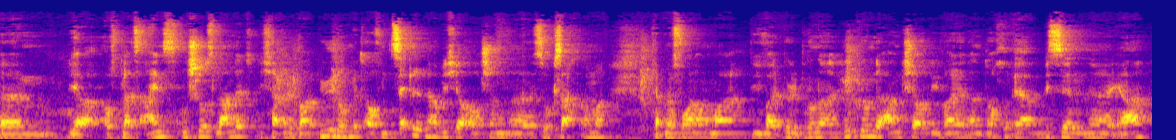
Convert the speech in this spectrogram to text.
ähm, ja, auf Platz 1 am Schluss landet. Ich hatte Barbü noch mit auf dem Zettel, habe ich ja auch schon äh, so gesagt. Auch mal. Ich habe mir vorhin auch mal die Waldbüttelbrunner Rückrunde angeschaut. Die war ja dann doch eher ein bisschen, äh, ja,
